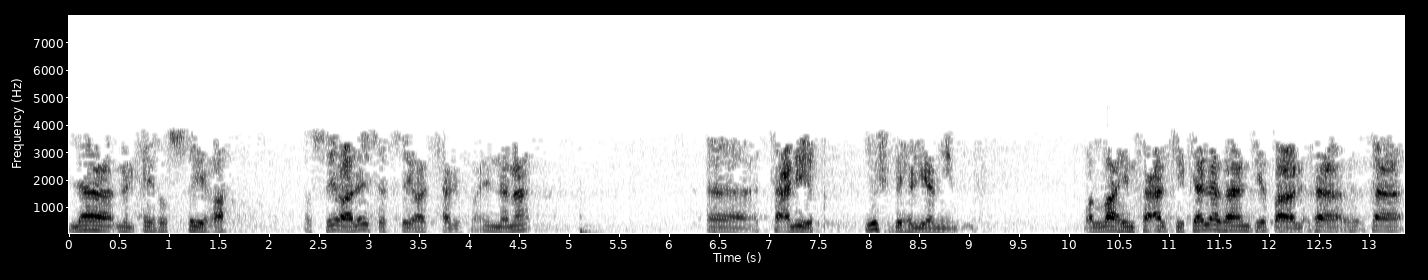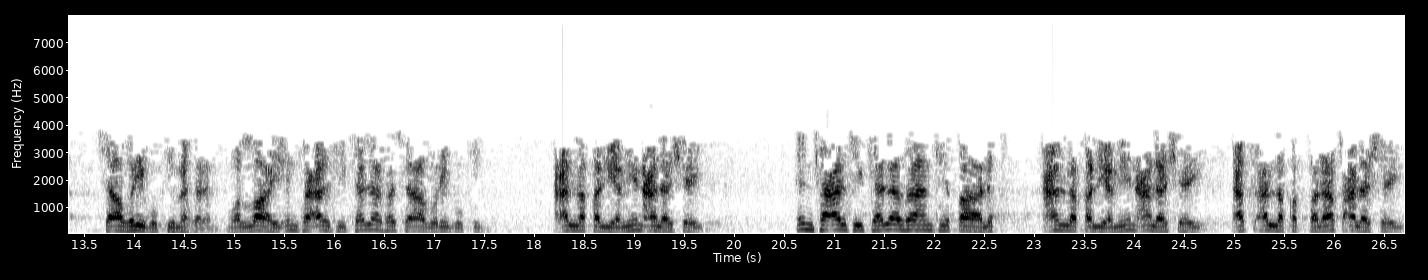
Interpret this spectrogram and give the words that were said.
لا من حيث الصيغة. الصيغة ليست صيغة حلف وإنما آه، التعليق. يشبه اليمين. والله إن فعلت كذا فأنت طال فسأضربك مثلا. والله إن فعلت كذا فسأضربك. علق اليمين على شيء. إن فعلت كذا فأنت طالق. علق اليمين على شيء. علق الطلاق على شيء.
